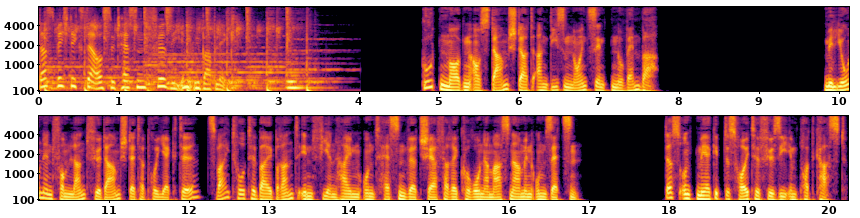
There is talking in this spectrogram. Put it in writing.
Das Wichtigste aus Südhessen für Sie im Überblick. Guten Morgen aus Darmstadt an diesem 19. November. Millionen vom Land für Darmstädter Projekte, zwei Tote bei Brand in Viernheim und Hessen wird schärfere Corona-Maßnahmen umsetzen. Das und mehr gibt es heute für Sie im Podcast.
